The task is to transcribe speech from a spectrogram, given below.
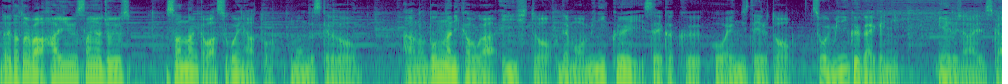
で例えば俳優さんや女優さんなんかはすごいなと思うんですけれどあのどんなに顔がいい人でも醜い性格を演じているとすごい醜い外見に見えるじゃないですか、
